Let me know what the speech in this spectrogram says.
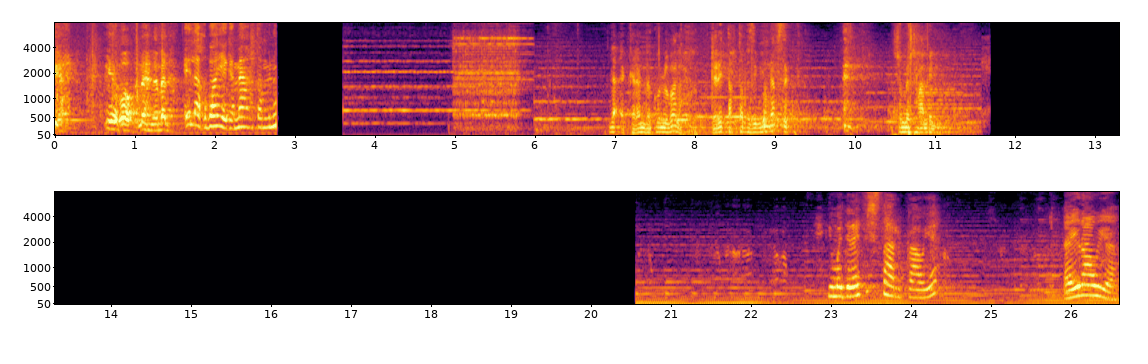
إيه يا إيه بابا؟ مهلا مالها إيه الأخبار يا جماعة؟ طمنوني. لا الكلام ده كله بلح. يا ريت تحتفظي بيه لنفسك. عشان مش هعمله. يوم دريتي إيش صار براوية؟ أي راوية؟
